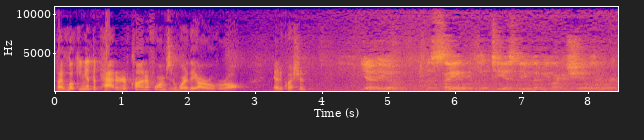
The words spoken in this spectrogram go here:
by looking at the pattern of clinoforms and where they are overall. You had a question? Yeah, the, uh, the with the TST, would that be like a shelf or?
